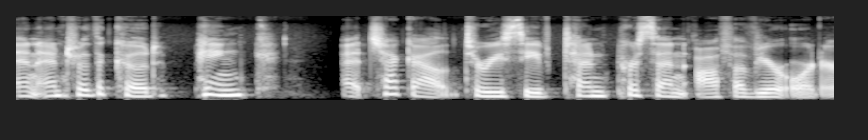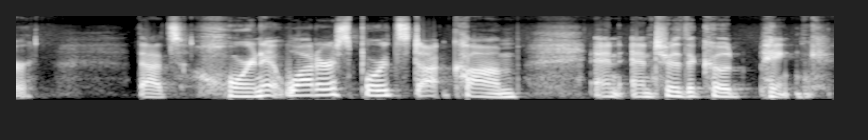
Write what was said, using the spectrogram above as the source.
and enter the code PINK at checkout to receive 10% off of your order. That's hornetwatersports.com and enter the code PINK.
